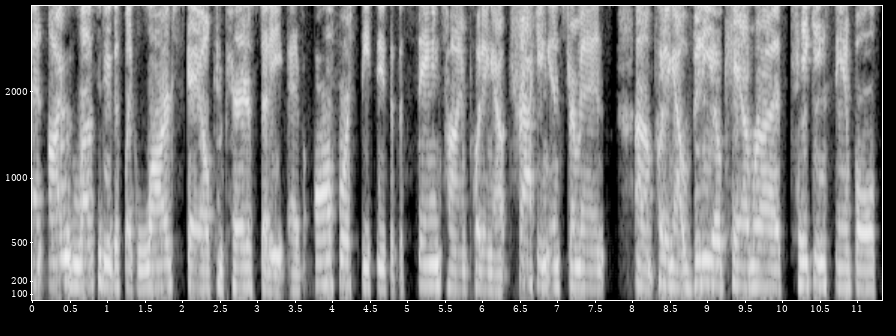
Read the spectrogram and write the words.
And I would love to do this like large scale comparative study of all four species at the same time, putting out tracking instruments, um, putting out video cameras, taking samples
